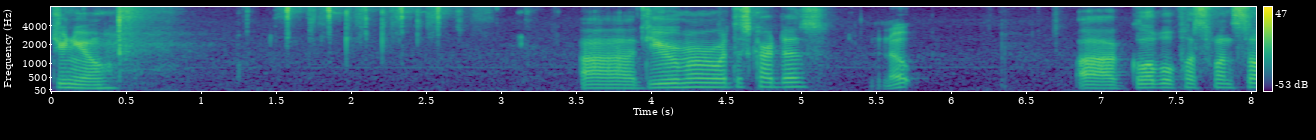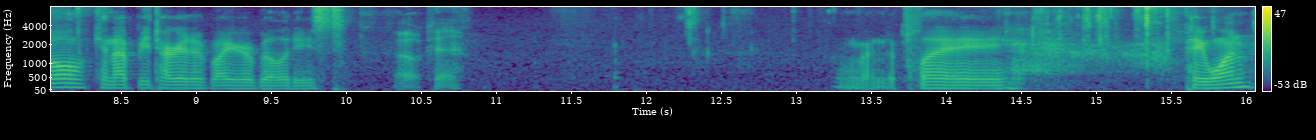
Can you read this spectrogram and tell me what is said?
Junyo. Uh, do you remember what this card does? Nope. Uh, global plus one soul cannot be targeted by your abilities. Okay. I'm going to play. Pay one.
